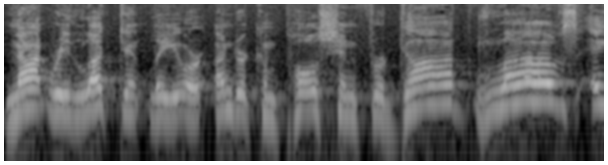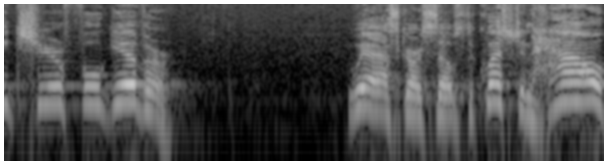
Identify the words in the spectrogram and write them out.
not reluctantly or under compulsion, for God loves a cheerful giver." We ask ourselves the question how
